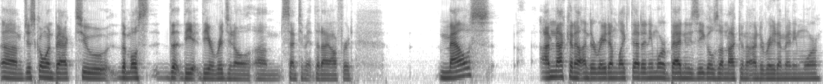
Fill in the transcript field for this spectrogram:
um, just going back to the most the the, the original um, sentiment that I offered. MOUZ, I'm not gonna underrate him like that anymore. Bad News Eagles, I'm not gonna underrate him anymore.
